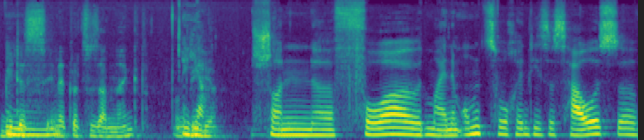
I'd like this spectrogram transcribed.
wie mhm. das in etwa zusammenhängt? ja, schon äh, vor meinem Umzug in dieses Haus äh,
